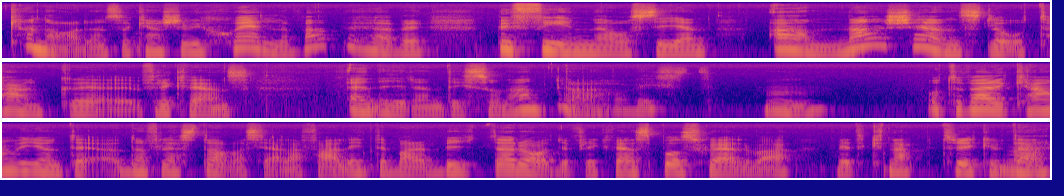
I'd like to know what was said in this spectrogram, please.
kanalen så kanske vi själva behöver befinna oss i en annan känslo och tankefrekvens än i den dissonanta. ja, visst. Och tyvärr kan vi ju inte, de flesta av oss i alla fall, inte bara byta radiofrekvens på oss själva med ett knapptryck utan Nej.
